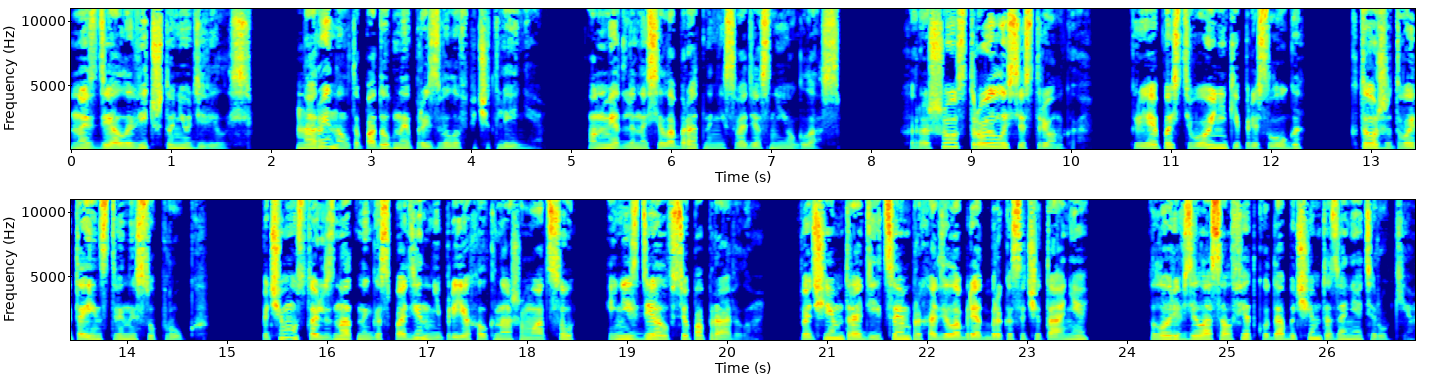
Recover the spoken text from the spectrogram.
но сделала вид, что не удивилась. На Рейнолда подобное произвело впечатление. Он медленно сел обратно, не сводя с нее глаз. «Хорошо устроилась, сестренка. Крепость, войники, прислуга. Кто же твой таинственный супруг? Почему столь знатный господин не приехал к нашему отцу и не сделал все по правилам? По чьим традициям проходил обряд бракосочетания?» Лори взяла салфетку, дабы чем-то занять руки.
